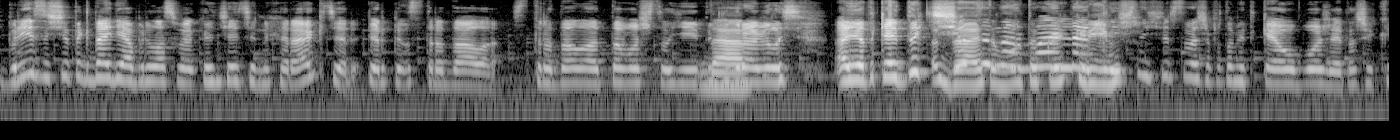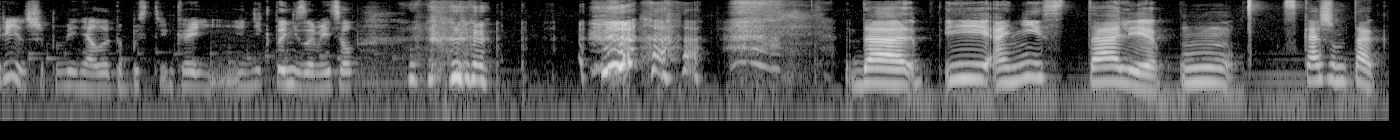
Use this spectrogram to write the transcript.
Бриз еще тогда не обрела свой окончательный характер. Перпин страдала. Страдала от того, что ей это да. не нравилось. А я такая, да че да, это был такой кринж. отличный персонаж. А потом я такая, о боже, это же кринж. И поменяла это быстренько, и никто не заметил. Да, и они стали, скажем так,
